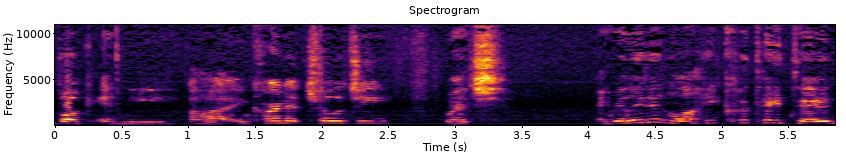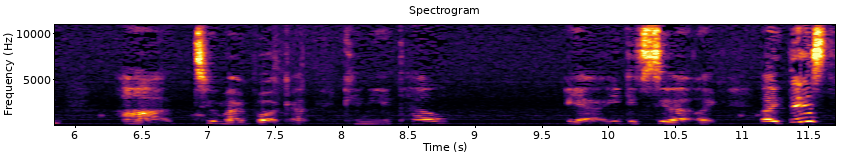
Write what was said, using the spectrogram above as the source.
book in the uh, Incarnate trilogy, which I really didn't like what they did uh, to my book. Uh, can you tell? Yeah, you can see that, like, like this,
